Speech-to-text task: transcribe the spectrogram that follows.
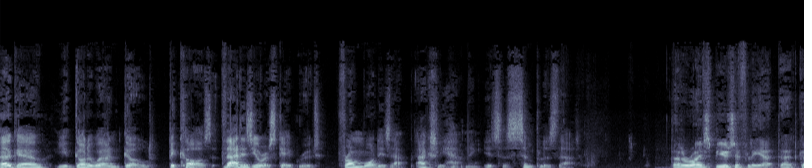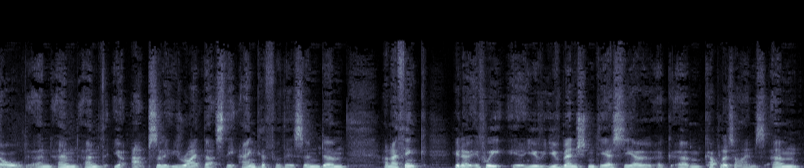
Ergo, you've got to earn gold because that is your escape route from what is actually happening. It's as simple as that. That arrives beautifully at, at gold, and, and and you're absolutely right. That's the anchor for this, and um, and I think you know if we you you've mentioned the SCO a um, couple of times. Um,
